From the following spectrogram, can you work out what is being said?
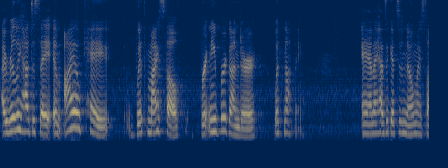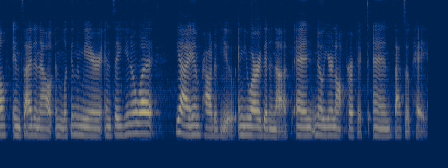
I really had to say, Am I okay with myself, Brittany Burgunder, with nothing? And I had to get to know myself inside and out and look in the mirror and say, You know what? Yeah, I am proud of you, and you are good enough. And no, you're not perfect, and that's okay.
